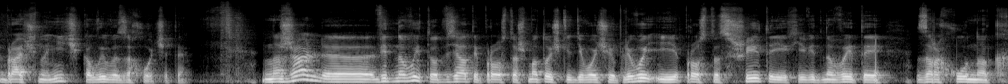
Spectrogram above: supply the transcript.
брачну ніч, коли ви захочете. На жаль, е, відновити, от взяти просто шматочки дівочої пліви і просто зшити їх і відновити за рахунок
